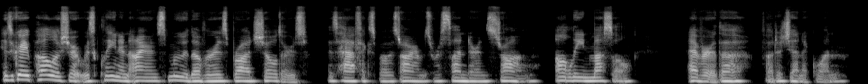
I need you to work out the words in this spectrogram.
His gray polo shirt was clean and iron smooth over his broad shoulders. His half exposed arms were slender and strong, all lean muscle. Ever the photogenic one,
